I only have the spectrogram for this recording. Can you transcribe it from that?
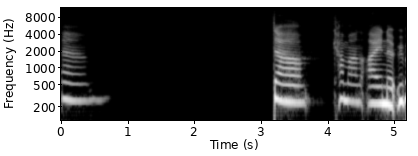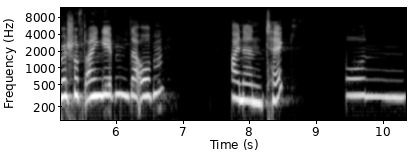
Ähm, da kann man eine Überschrift eingeben da oben, einen Text und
